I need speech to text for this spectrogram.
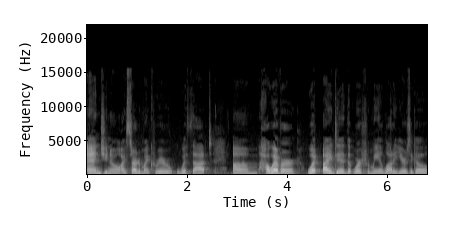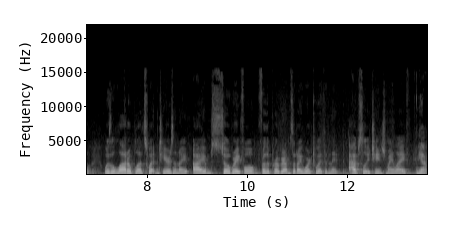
and you know, I started my career with that. Um, however, what I did that worked for me a lot of years ago was a lot of blood, sweat, and tears, and I, I am so grateful for the programs that I worked with, and they absolutely changed my life. Yeah.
